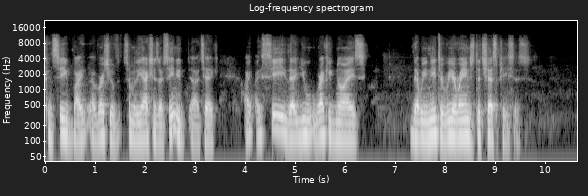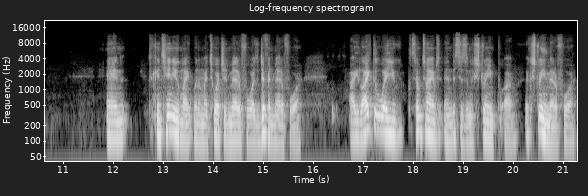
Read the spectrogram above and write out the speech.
can see by virtue of some of the actions I've seen you uh, take, I, I see that you recognize that we need to rearrange the chess pieces. And to continue my one of my tortured metaphors, a different metaphor. I like the way you sometimes, and this is an extreme uh, extreme metaphor.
